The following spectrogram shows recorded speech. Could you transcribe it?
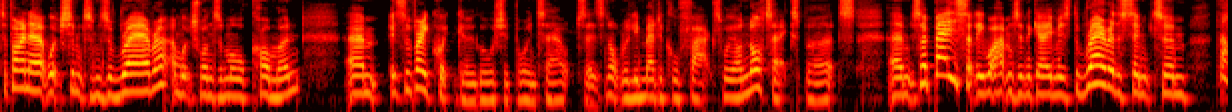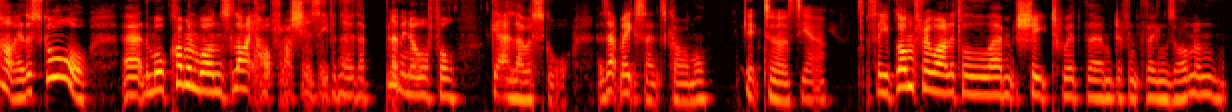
to find out which symptoms are rarer and which ones are more common. Um, it's a very quick Google, we should point out. It's not really medical facts. We are not experts. Um, so basically, what happens in the game is the rarer the symptom, the higher the score. Uh, the more common ones, like hot flushes, even though they're blooming awful, get a lower score. Does that make sense, Carmel? It does, yeah. So you've gone through our little um, sheet with um, different things on, and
